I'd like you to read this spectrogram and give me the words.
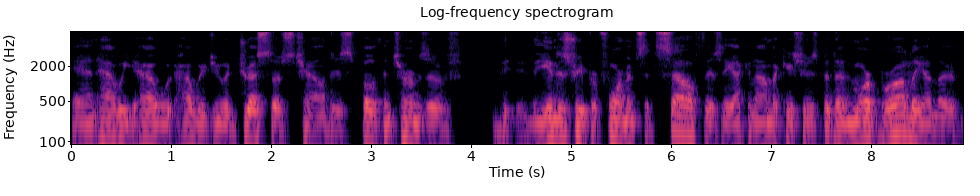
and how we how how would you address those challenges, both in terms of the, the industry performance itself, there's the economic issues, but then more broadly on the,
